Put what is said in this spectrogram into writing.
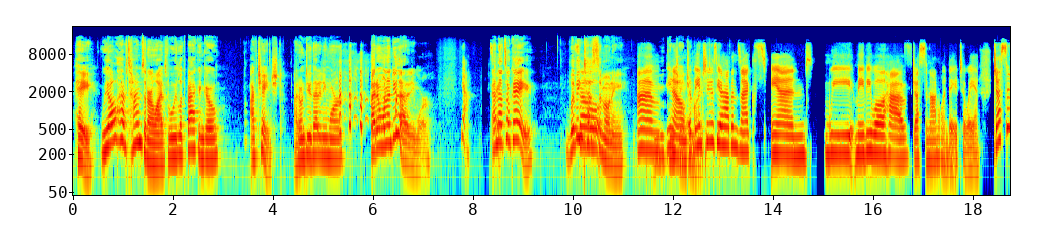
hey, we all have times in our lives where we look back and go, I've changed. I don't do that anymore. I don't want to do that anymore. yeah. and that's okay. Living So- testimony. Um, You you, know, it'll be interesting to see what happens next. And we maybe will have Justin on one day to weigh in. Justin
